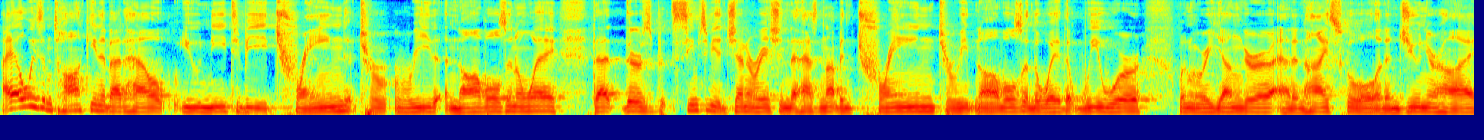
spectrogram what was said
I always am talking about how you need to be trained to read novels in a way that there's seems to be a generation that has not been trained to read novels in the way that we were when we were younger and in high school and in junior high,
